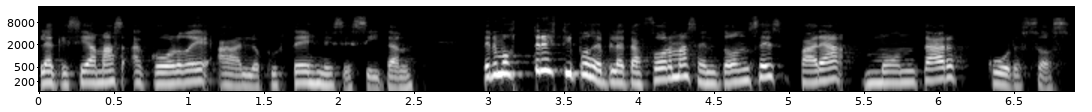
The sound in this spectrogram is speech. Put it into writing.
la que sea más acorde a lo que ustedes necesitan. Tenemos tres tipos de plataformas entonces para montar cursos.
